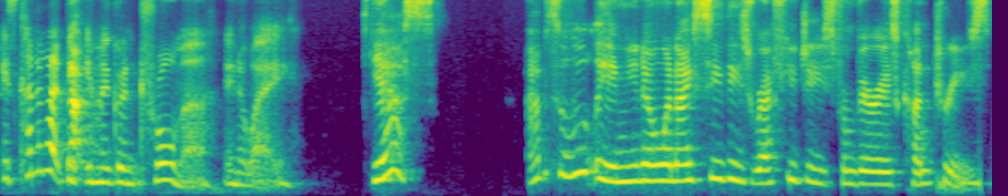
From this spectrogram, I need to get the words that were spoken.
it's kind of like the immigrant trauma in a way. Yes, absolutely. And you know, when I see these refugees from various countries,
